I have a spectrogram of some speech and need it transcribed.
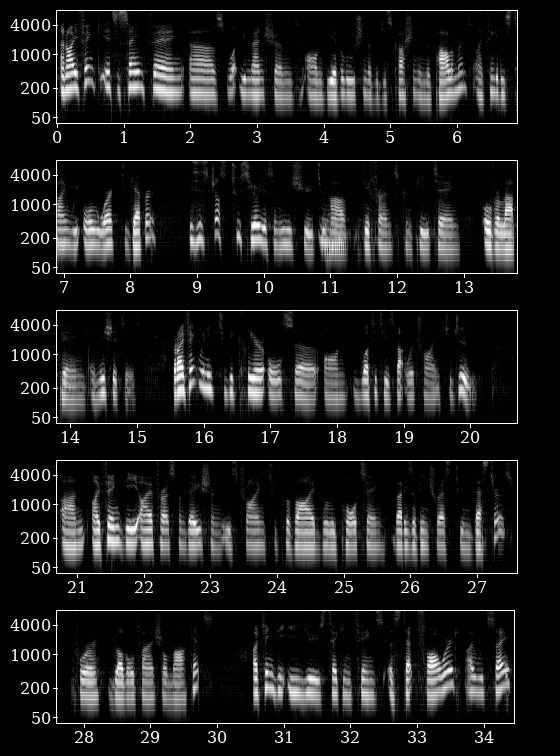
And I think it's the same thing as what you mentioned on the evolution of the discussion in the parliament. I think it is time we all work together. This is just too serious an issue to mm-hmm. have different competing, overlapping initiatives. But I think we need to be clear also on what it is that we're trying to do. And I think the IFRS Foundation is trying to provide the reporting that is of interest to investors for global financial markets. I think the EU is taking things a step forward, I would say,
